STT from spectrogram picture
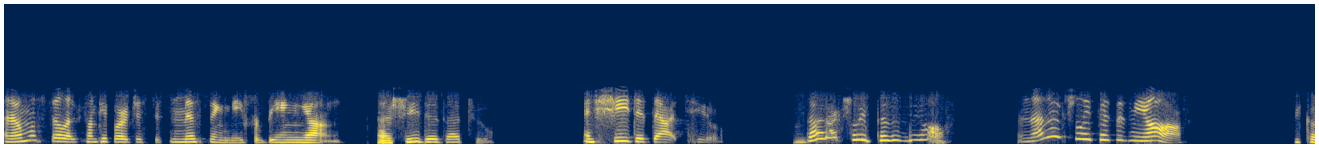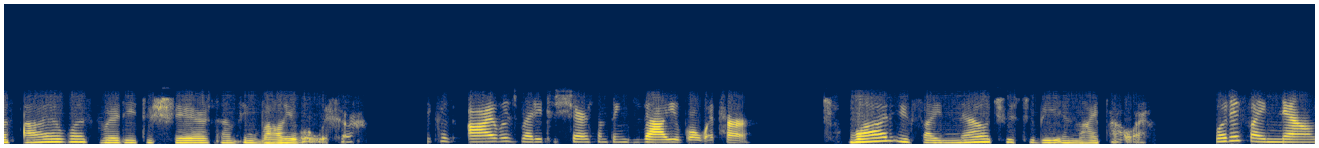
And I almost feel like some people are just dismissing me for being young. And she did that too. And she did that too. That actually pisses me off And that actually pisses me off because I was ready to share something valuable with her. because I was ready to share something valuable with her. What if I now choose to be in my power? What if I now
